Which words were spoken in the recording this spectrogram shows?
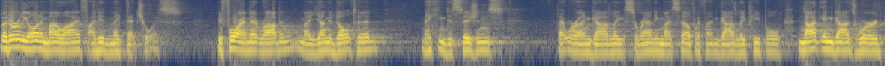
but early on in my life, I didn't make that choice. Before I met Robin, my young adulthood, making decisions that were ungodly, surrounding myself with ungodly people, not in God's word,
